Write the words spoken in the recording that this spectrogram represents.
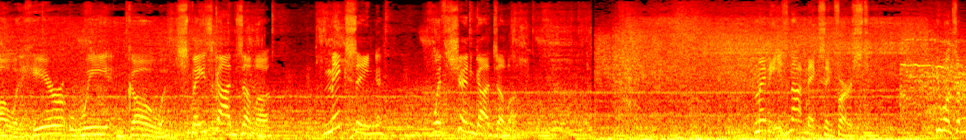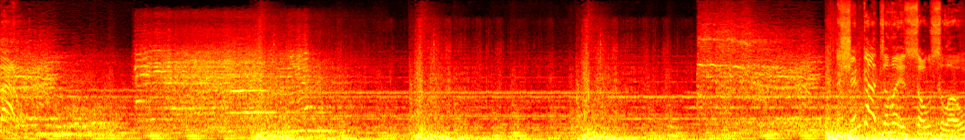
Oh, here we go. Space Godzilla mixing with Shin Godzilla. Maybe he's not mixing first. He wants a battle. Godzilla is so slow.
